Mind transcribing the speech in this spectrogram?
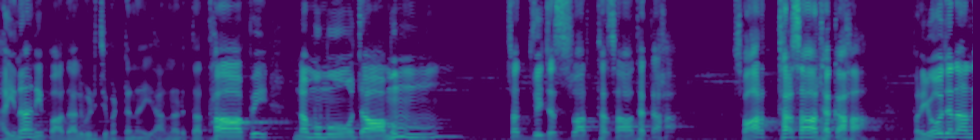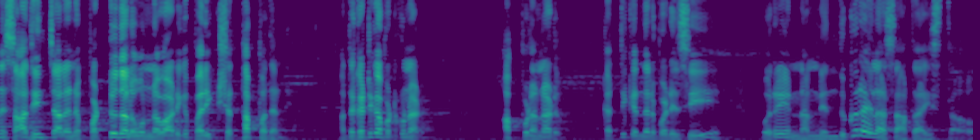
అయినా నీ పాదాలు విడిచిపెట్టనయ్యా అన్నాడు. తథాపి నముమోచాముం సద్విజ స్వార్థ సాధక స్వార్థ సాధక ప్రయోజనాన్ని సాధించాలనే పట్టుదల ఉన్నవాడికి పరీక్ష తప్పదండి. అంత గట్టిగా పట్టుకున్నాడు. అప్పుడు అన్నాడు కత్తి కిందన పడేసి ఒరే నన్ను ఎందుకురా ఇలా సాతాయిస్తావు?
